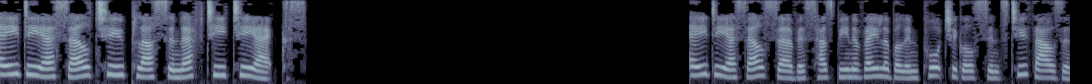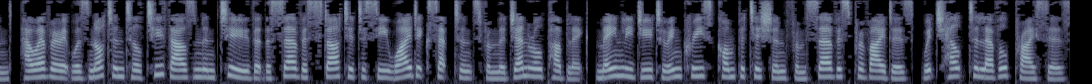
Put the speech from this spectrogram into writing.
ADSL2 Plus and FTTX ADSL service has been available in Portugal since 2000, however it was not until 2002 that the service started to see wide acceptance from the general public, mainly due to increased competition from service providers, which helped to level prices.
